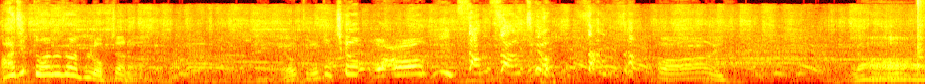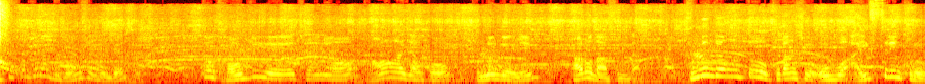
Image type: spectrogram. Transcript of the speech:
아직도 하는 사람 별로 없잖아 네, 에어트를 또 채워 와 쌍쌍 채워 쌍쌍. 와야 색깔 생각도 너무 좋은데? 또 거기에 전혀 당황하지 않고 블론드 형님 바로 나왔습니다. 블론드 형은 또 그 당시 오브 아이스트림 크루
